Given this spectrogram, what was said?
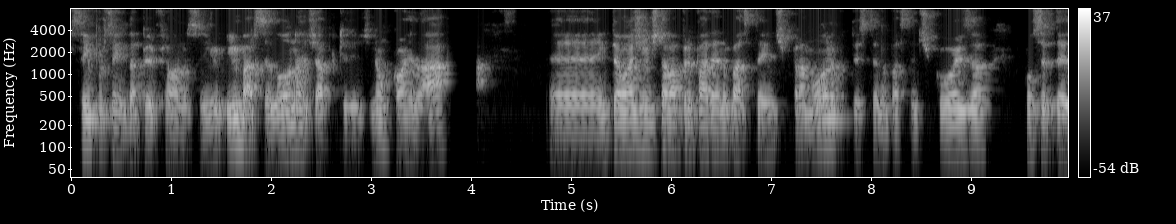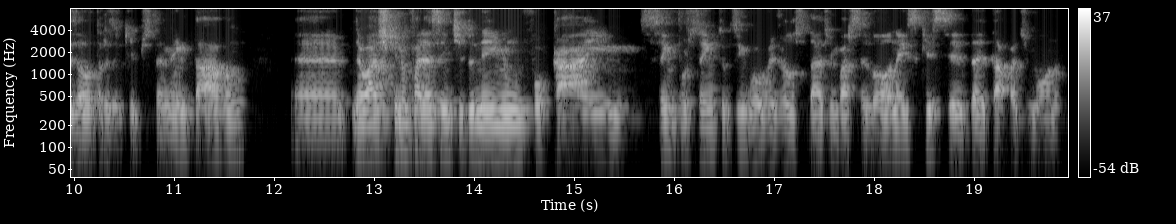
100% da performance em, em, Barcelona, já porque a gente não corre lá. É, então a gente estava preparando bastante para Mônaco, testando bastante coisa. Com certeza outras equipes também estavam. É, eu acho que não faria sentido nenhum focar em 100% desenvolver velocidade em Barcelona e esquecer da etapa de Mônaco.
